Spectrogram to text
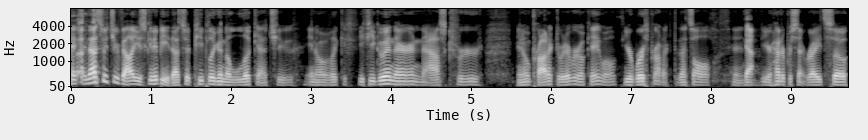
and, and that's what your value is going to be. That's what people are going to look at you. You know, like if, if you go in there and ask for, you know, product or whatever, okay, well, you're worth product. That's all. And Yeah. you're 100% right. So,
